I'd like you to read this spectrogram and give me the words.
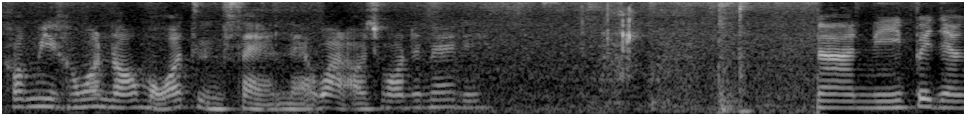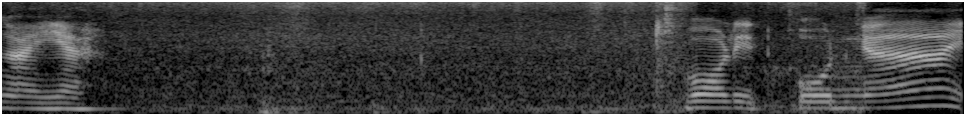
เขามีคำว่าน้องบอกว่าถึงแสนแล้วหวานเอาช้อนให้แม่ดิงานนี้เป็นยังไงอะวอลเล็ตโอนง่าย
